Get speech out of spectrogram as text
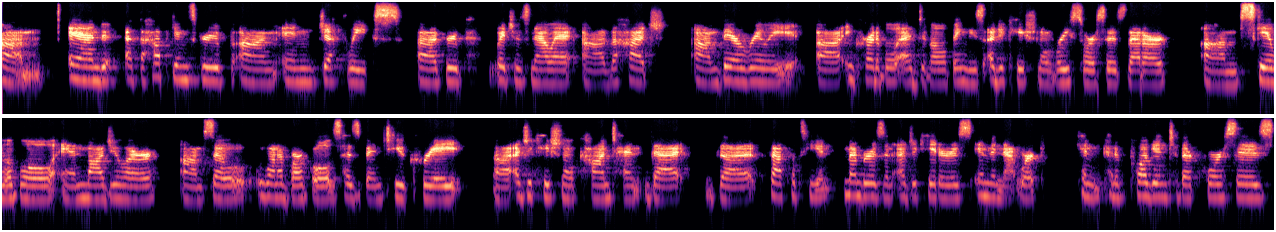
Um, and at the Hopkins group um, in Jeff Leek's uh, group, which is now at uh, the Hutch, um, they're really uh, incredible at developing these educational resources that are um, scalable and modular. Um, so one of our goals has been to create uh, educational content that the faculty and members and educators in the network can kind of plug into their courses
